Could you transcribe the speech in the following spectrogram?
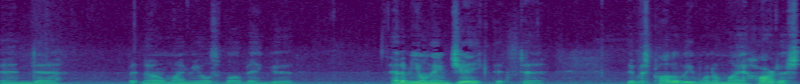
and uh, but no, my mules have all been good. I had a mule named Jake that uh, that was probably one of my hardest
